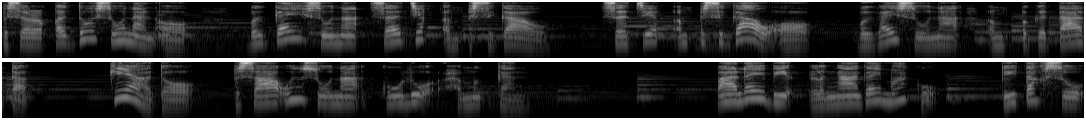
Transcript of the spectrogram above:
peselekedu sunan o bagai suna sejak empesigaw. Sejak empesigaw o bagai suna empegetadak kia do pesaun suna kulu hemekan. Balai bi lengagai maku, pitak su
